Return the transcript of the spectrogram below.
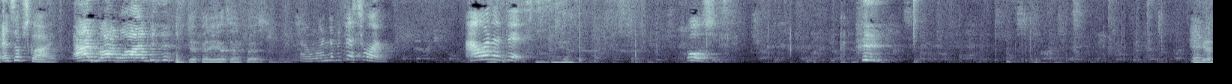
and subscribe. And my one. Yeah, Penny, your turn first. I wanted this one. I wanted this. Okay, yeah. oh, she's. Okay, go.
